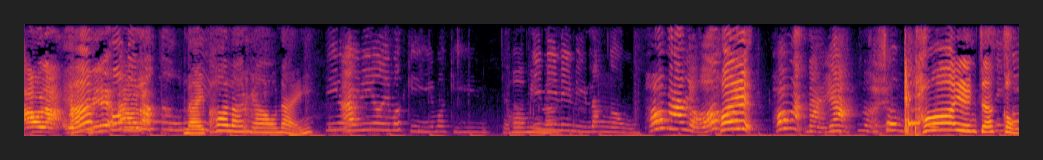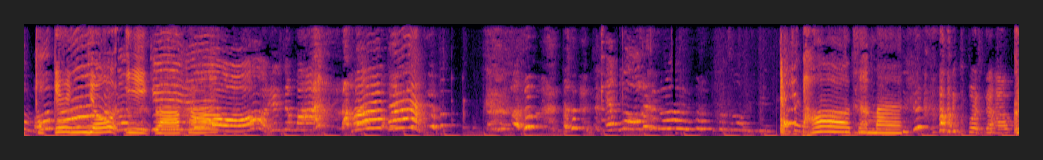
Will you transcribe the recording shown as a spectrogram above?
เอาล่ะวันนี้พ่อเอามีล่ะรักเงาไหนพ่อลาเงาไหน นี่ไงนี่ไงเมื่อกี้เมื่อกี้พ่อมีนะนี่นี่นี่รังเงา พ่อมาเหรอเฮ้ยพ่อมาไหนอะไหนชมพ่อยังจะกงกิเกงเยอะอีกเหรอคะโอ้ยังจะมาพ่อพ่อเอฟโลกันด้วยพ่อจะมา ขวดน้ำก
